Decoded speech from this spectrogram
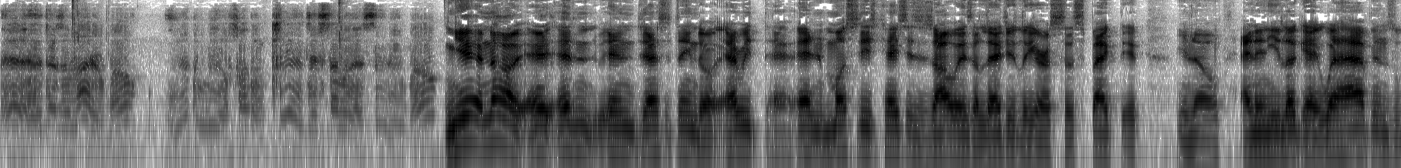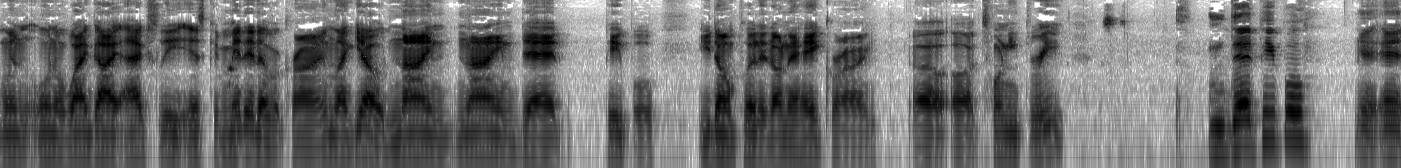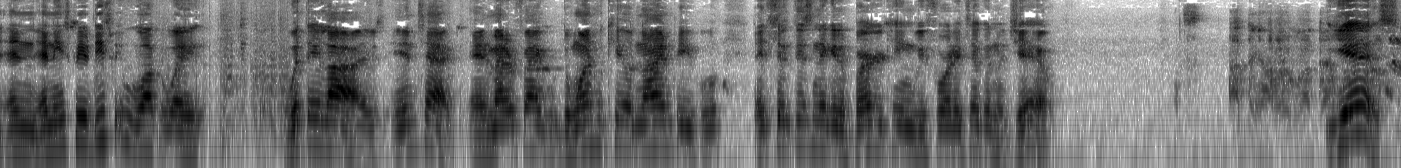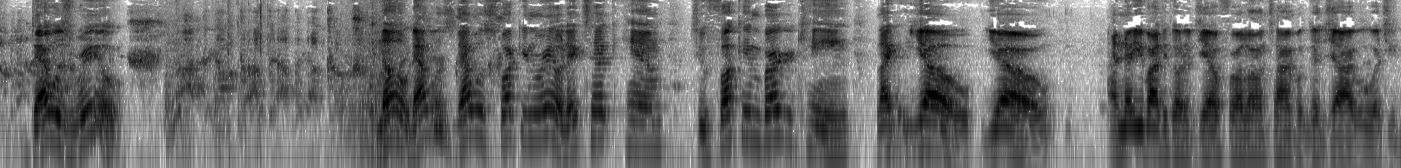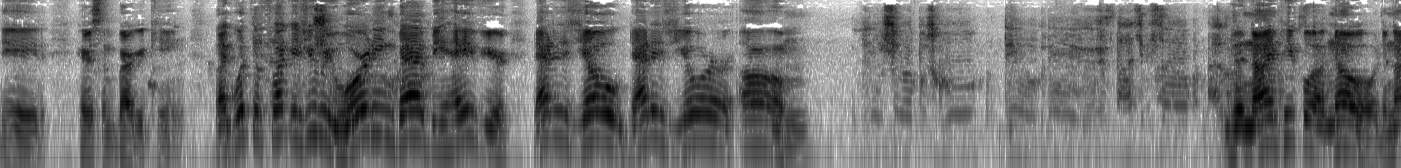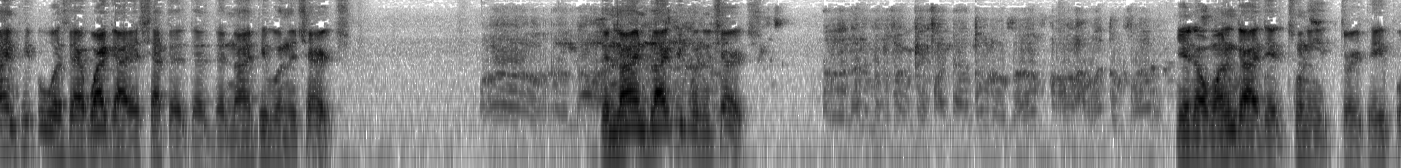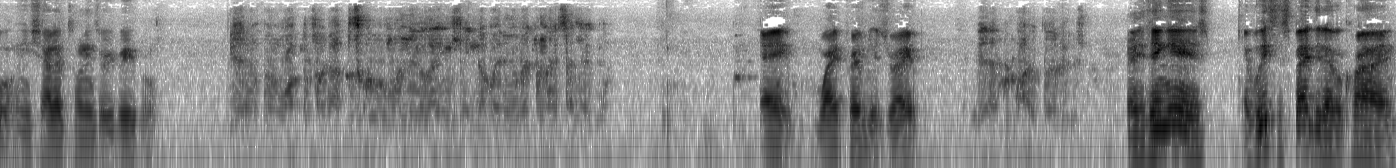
Yeah, it doesn't matter, bro. You can be a fucking kid just selling a CD, bro. Yeah, no, and and, and that's the thing though. Every and most of these cases is always allegedly or suspected, you know. And then you look at what happens when when a white guy actually is committed of a crime. Like yo, nine nine dead people. You don't put it on a hate crime. Uh, uh, twenty three dead people. Yeah, and, and and these people these people walk away with their lives intact. And matter of fact, the one who killed nine people, they took this nigga to Burger King before they took him to jail. I think I heard about that. Yes, that was real. I think I, I, think, I think I told you. No, that was that was fucking real. They took him to fucking Burger King. Like, yo, yo, I know you about to go to jail for a long time, but good job with what you did. Here's some Burger King. Like, what the fuck is you rewarding bad behavior? That is yo. That is your um. The nine people, no, the nine people was that white guy that shot the, the, the nine people in the church. The nine black people in the church. You know, one guy did 23 people. He shot up 23 people. Yeah, and walked the fuck out the school, my nigga, like, ain't nobody didn't recognize that nigga. Hey, white privilege, right? Yeah, white privilege. And the thing is, if we suspected of a crime,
